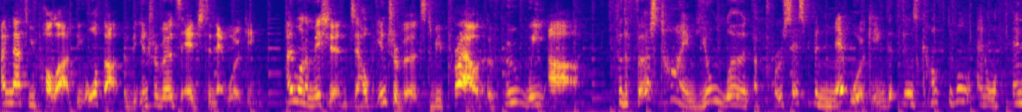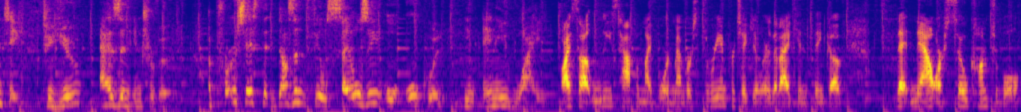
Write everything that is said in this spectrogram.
I'm Matthew Pollard, the author of The Introvert's Edge to Networking. I'm on a mission to help introverts to be proud of who we are. For the first time, you'll learn a process for networking that feels comfortable and authentic to you as an introvert. A process that doesn't feel salesy or awkward in any way. I saw at least half of my board members, three in particular that I can think of, that now are so comfortable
